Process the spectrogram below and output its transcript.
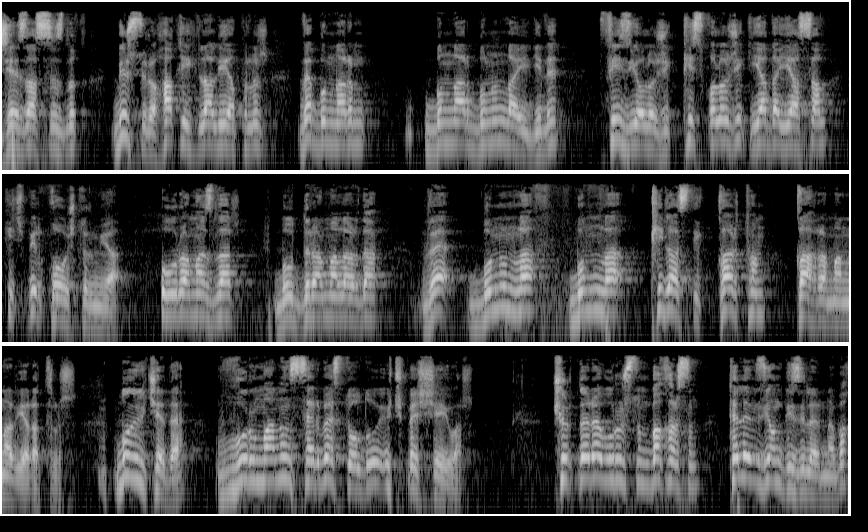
cezasızlık, bir sürü hak ihlali yapılır ve bunların bunlar bununla ilgili fizyolojik, psikolojik ya da yasal hiçbir koğuşturmaya uğramazlar bu dramalarda ve bununla bununla plastik karton kahramanlar yaratılır. Bu ülkede vurmanın serbest olduğu 3-5 şey var. Kürtlere vurursun bakarsın televizyon dizilerine bak.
